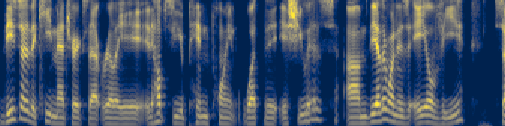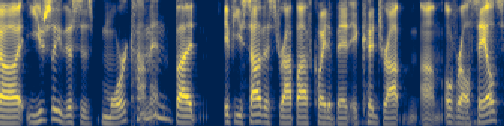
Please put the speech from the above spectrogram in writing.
these are the key metrics that really it helps you pinpoint what the issue is. Um, the other one is AOV. So usually this is more common, but if you saw this drop off quite a bit, it could drop um, overall sales.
